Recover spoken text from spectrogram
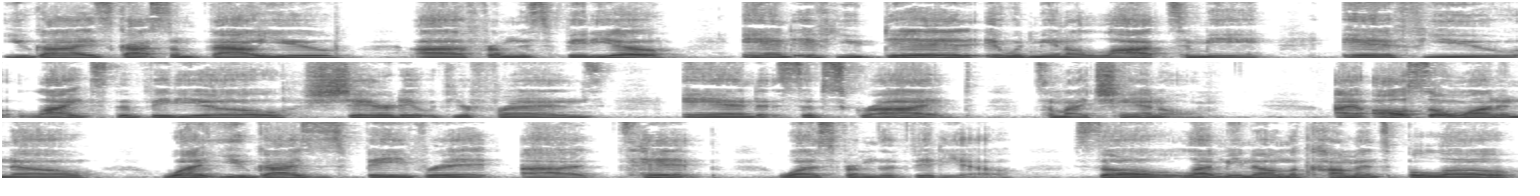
you guys got some value uh, from this video. And if you did, it would mean a lot to me if you liked the video, shared it with your friends, and subscribed to my channel. I also want to know what you guys' favorite uh, tip was from the video. So let me know in the comments below,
